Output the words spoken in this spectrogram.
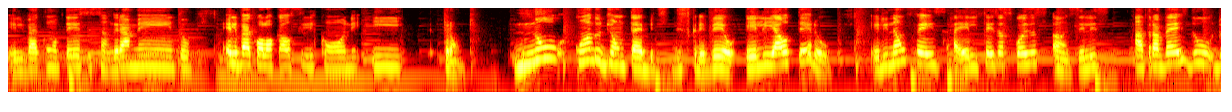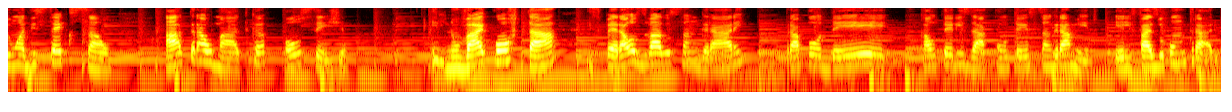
ele vai conter esse sangramento, ele vai colocar o silicone e pronto. No, quando o John Tebbets descreveu, ele alterou. Ele não fez, ele fez as coisas antes. Ele, através do, de uma dissecção atraumática, ou seja, ele não vai cortar, esperar os vasos sangrarem para poder cauterizar, conter esse sangramento. Ele faz o contrário.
